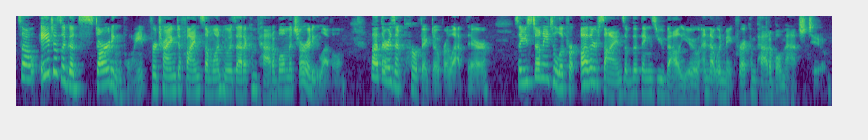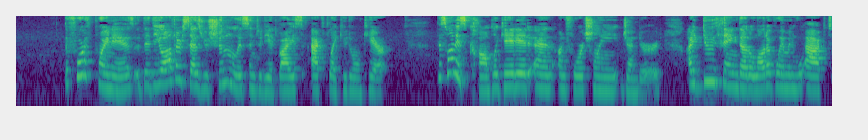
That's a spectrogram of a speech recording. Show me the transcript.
So, age is a good starting point for trying to find someone who is at a compatible maturity level, but there isn't perfect overlap there. So, you still need to look for other signs of the things you value, and that would make for a compatible match too. The fourth point is that the author says you shouldn't listen to the advice, act like you don't care. This one is complicated and unfortunately gendered. I do think that a lot of women who act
